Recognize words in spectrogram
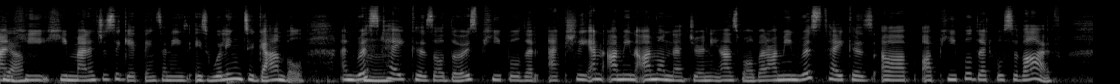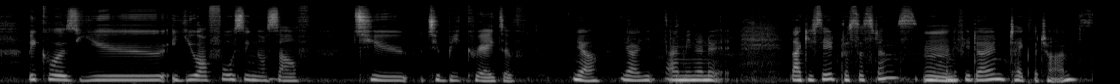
and Yeah. he he manages to get things, and he's, he's willing to gamble. And risk takers are those people that actually, and I mean, I'm on that journey as well. But I mean, risk takers are are people that will survive because you you are forcing yourself to to be creative. Yeah, yeah. I mean, and it, like you said, persistence. And if you don't take the chance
